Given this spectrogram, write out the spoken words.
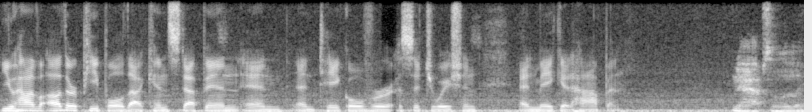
you have other people that can step in and and take over a situation and make it happen Yeah, absolutely.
